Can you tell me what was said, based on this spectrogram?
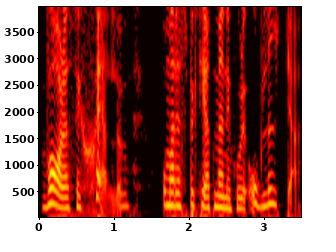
vara sig själv och man respekterar att människor är olika.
